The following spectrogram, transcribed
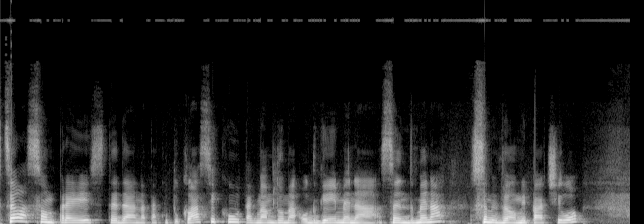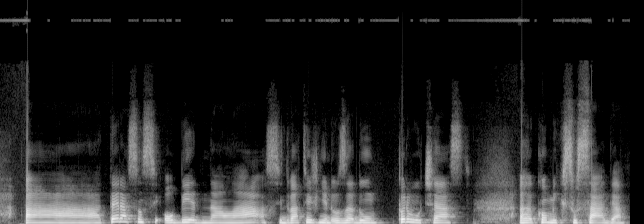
chcela som prejsť teda na takú tú klasiku, tak mám doma od Gamena Sandmana, to sa mi veľmi páčilo. A teraz som si objednala asi dva týždne dozadu prvú časť e, komiksu Saga,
